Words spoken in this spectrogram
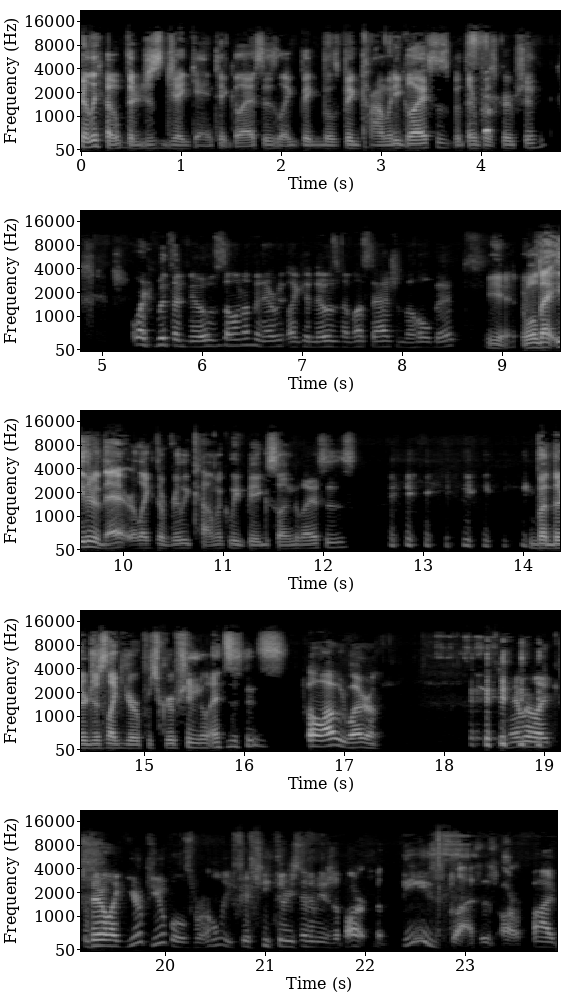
really hope they're just gigantic glasses, like big those big comedy glasses, but they're prescription. Like with the nose on them and every like a nose and a mustache and the whole bit. Yeah. Well, that either that or like the really comically big sunglasses, but they're just like your prescription glasses. Oh, I would wear them. they were like they're like your pupils were only 53 centimeters apart, but these glasses are five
